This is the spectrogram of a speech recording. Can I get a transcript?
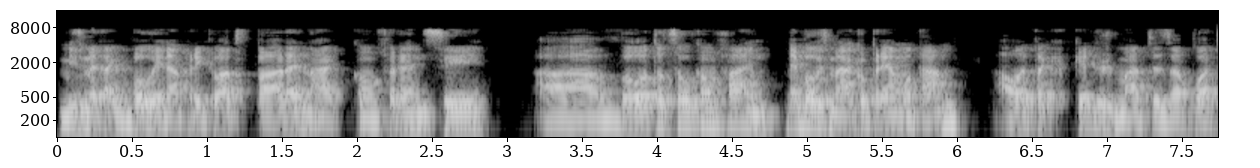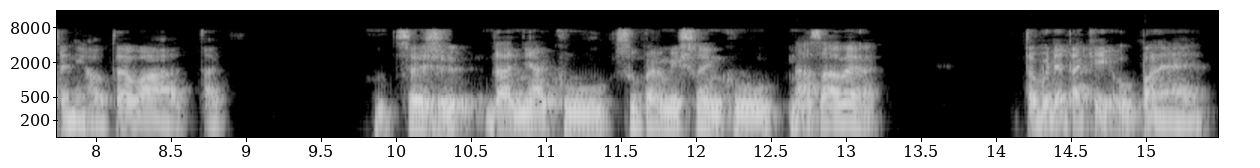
my sme tak boli napríklad v páre na konferencii a bolo to celkom fajn. Neboli sme ako priamo tam, ale tak keď už máte zaplatený hotel a tak... Chceš dať nejakú super myšlienku na záver? To bude taký úplne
